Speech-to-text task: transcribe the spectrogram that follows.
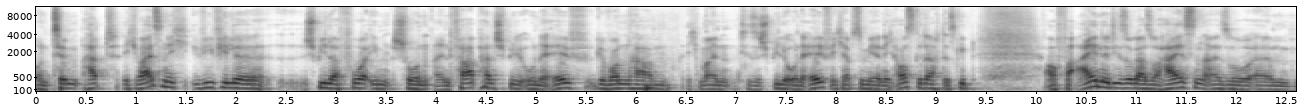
Und Tim hat, ich weiß nicht, wie viele Spieler vor ihm schon ein Farbhandspiel ohne 11 gewonnen haben. Ich meine, diese Spiele ohne 11, ich habe sie mir ja nicht ausgedacht. Es gibt auch Vereine, die sogar so heißen, also ähm,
